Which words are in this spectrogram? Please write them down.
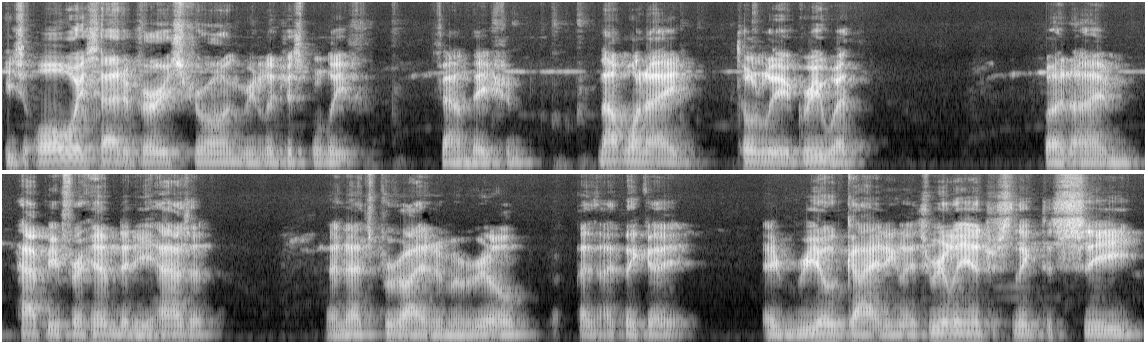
He's always had a very strong religious belief foundation. Not one I totally agree with, but I'm happy for him that he has it. And that's provided him a real, I, I think, a, a real guiding. It's really interesting to see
